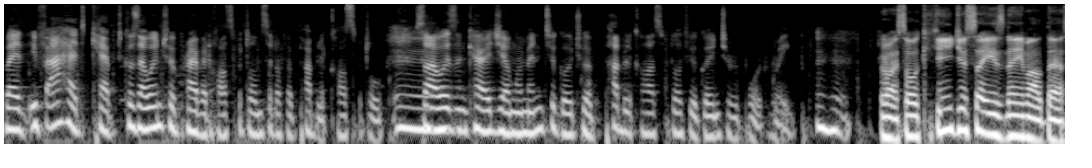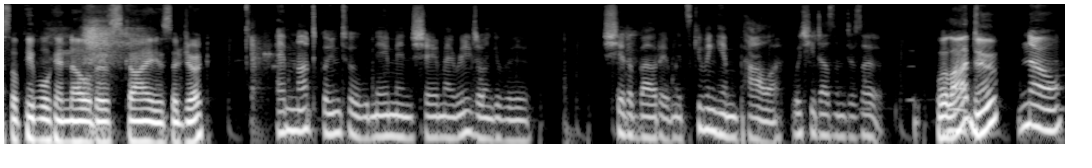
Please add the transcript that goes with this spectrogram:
But if I had kept, because I went to a private hospital instead of a public hospital. So I mm. always encourage young women to go to a public hospital if you're going to report rape. Mm-hmm. All right. So can you just say his name out there so people can know this guy is a jerk? I'm not going to name and shame. I really don't give a shit about him. It's giving him power, which he doesn't deserve. Well, I do No.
